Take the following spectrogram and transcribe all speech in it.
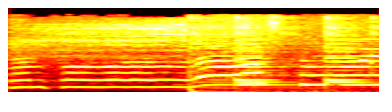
I'm full of love for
